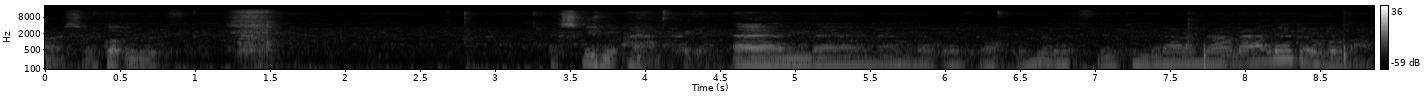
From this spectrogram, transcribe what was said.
Alright, so we've got the roof. Excuse me, I am there again. And uh, now that we've got the roof, we can get out of around our little robot.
